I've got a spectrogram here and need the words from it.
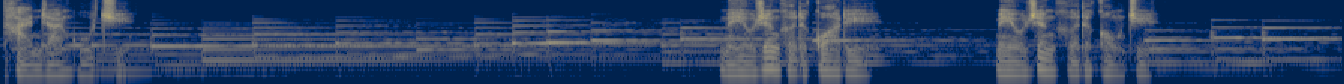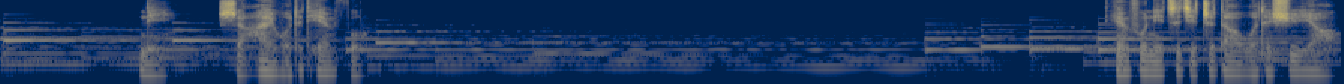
坦然无惧，没有任何的挂虑，没有任何的恐惧。你是爱我的天赋。天赋，你自己知道我的需要，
